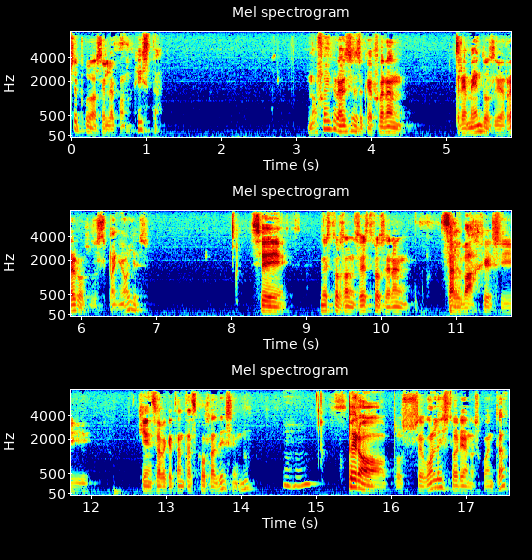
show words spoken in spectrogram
se pudo hacer la conquista. No fue gracias a que fueran tremendos guerreros los españoles. Sí, nuestros ancestros eran salvajes y quién sabe qué tantas cosas dicen, ¿no? Pero, pues según la historia nos cuenta,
